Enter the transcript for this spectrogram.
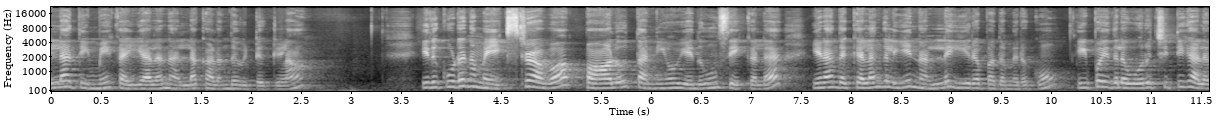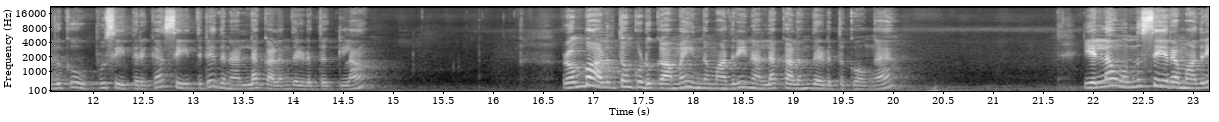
எல்லாத்தையுமே கையால் நல்லா கலந்து விட்டுக்கலாம். இது கூட நம்ம எக்ஸ்ட்ராவாக பாலோ தண்ணியோ எதுவும் சேர்க்கலை. ஏன்னா அந்த கிழங்குலேயே நல்ல ஈரப்பதம் இருக்கும். இப்போ இதில் ஒரு சிட்டிகை அளவுக்கு உப்பு சேர்த்துருக்கேன். சேர்த்துட்டு இது நல்லா கலந்து எடுத்துக்கலாம். ரொம்ப அழுத்தம் கொடுக்காம இந்த மாதிரி நல்லா கலந்து எடுத்துக்கோங்க. எல்லாம் ஒன்று செய்கிற மாதிரி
